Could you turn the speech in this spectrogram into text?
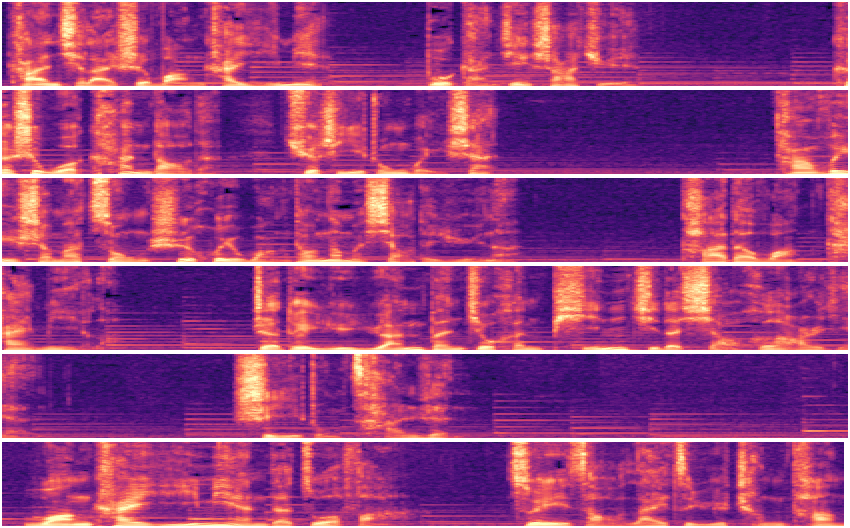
看起来是网开一面，不赶尽杀绝。可是我看到的却是一种伪善。他为什么总是会网到那么小的鱼呢？他的网太密了，这对于原本就很贫瘠的小河而言，是一种残忍。网开一面的做法，最早来自于成汤。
